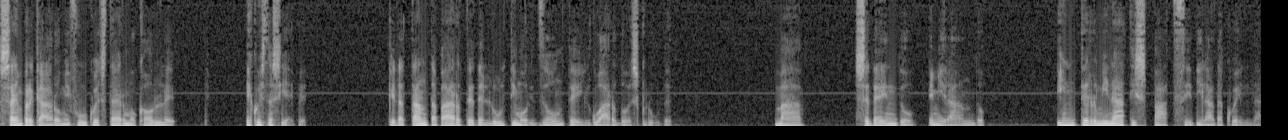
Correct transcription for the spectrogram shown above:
Sempre caro mi fu quest'ermo colle e questa siepe, che da tanta parte dell'ultimo orizzonte il guardo esclude. Ma sedendo e mirando, interminati spazi di là da quella,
